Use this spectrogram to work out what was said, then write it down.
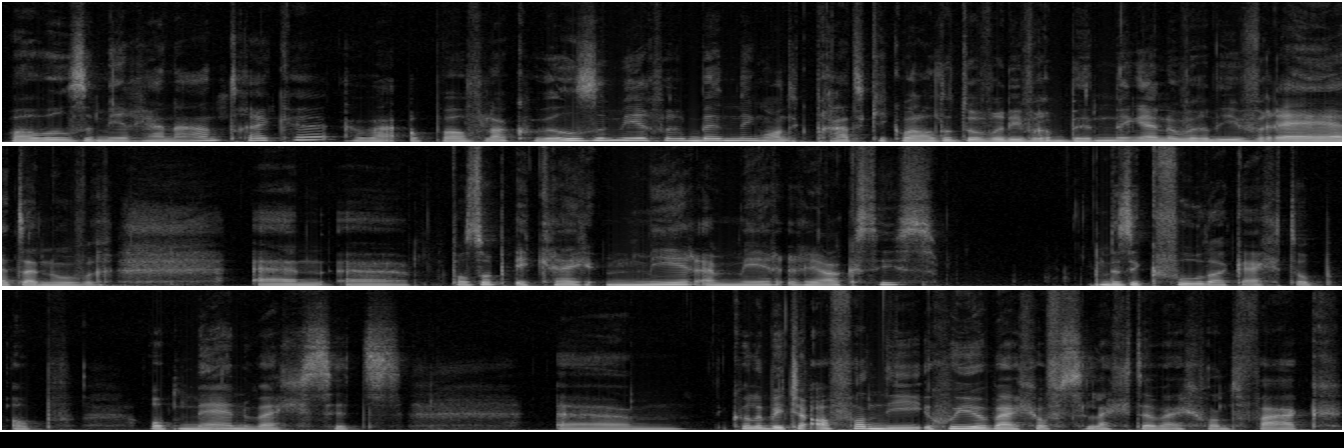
wat wil ze meer gaan aantrekken en op welk vlak wil ze meer verbinding? Want ik praat ik wel altijd over die verbinding en over die vrijheid en over en uh, pas op, ik krijg meer en meer reacties. Dus ik voel dat ik echt op, op, op mijn weg zit. Um, ik wil een beetje af van die goede weg of slechte weg, want vaak,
